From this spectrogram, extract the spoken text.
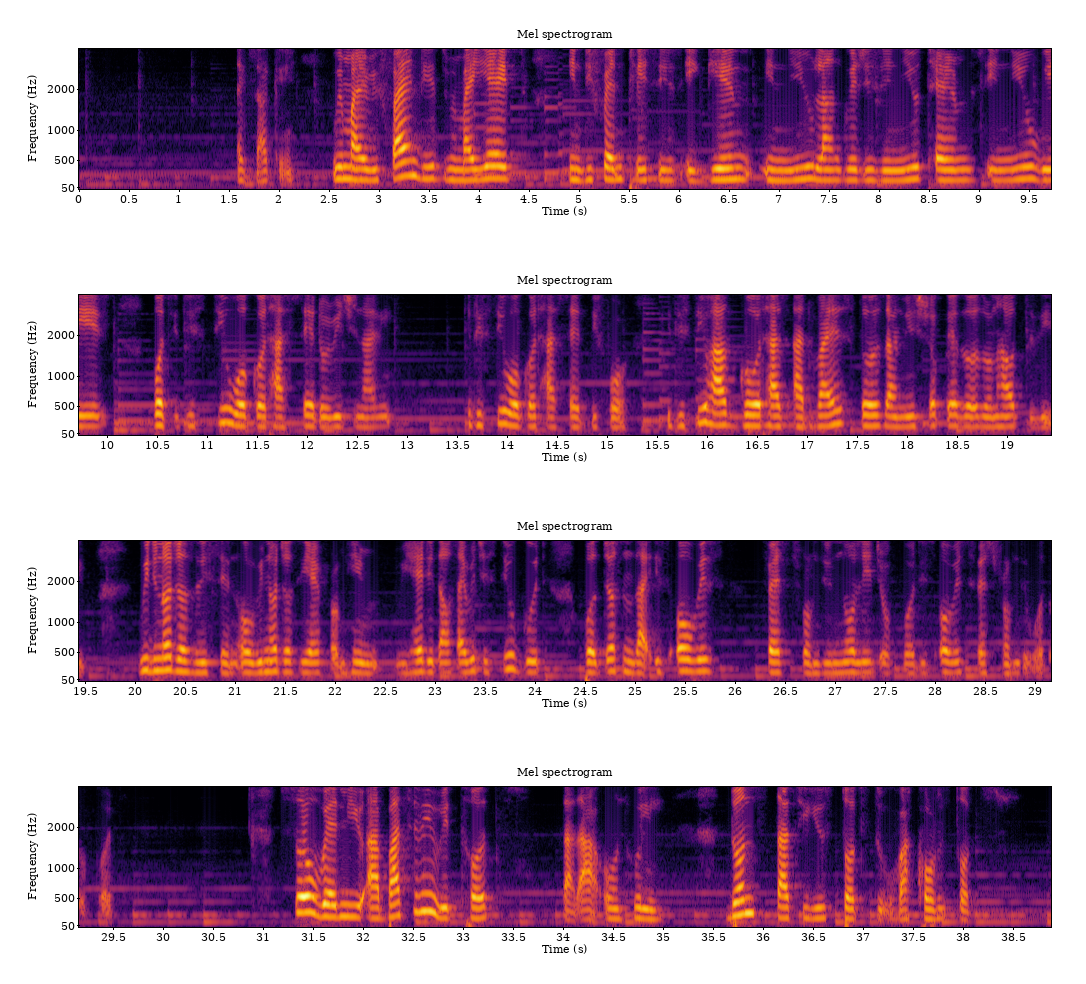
Exactly. We might refine it we might hear it in different places again in new languages in new terms in new ways but it is still what god has said originally. It is still what god has said before. It is still how god has advised us and instructed us on how to live we did not just listen or we not just hear from him. We heard it outside which is still good but just know that it's always first from the knowledge of god. It's always first from the word of god. So when you are battling with thoughts that are unholy don't start to use thoughts to overcome thoughts.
